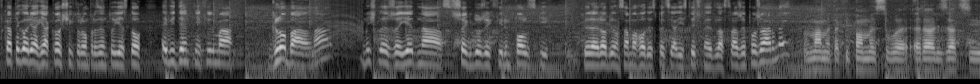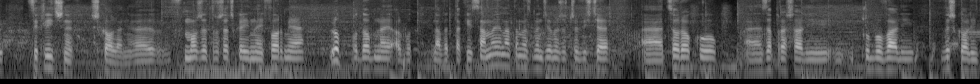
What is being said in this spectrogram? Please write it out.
W kategoriach jakości, którą prezentuję, jest to ewidentnie firma globalna. Myślę, że jedna z trzech dużych firm polskich, które robią samochody specjalistyczne dla Straży Pożarnej. Mamy taki pomysł realizacji cyklicznych szkoleń, e, w może troszeczkę innej formie lub podobnej, albo nawet takiej samej, natomiast będziemy rzeczywiście e, co roku e, zapraszali próbowali wyszkolić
